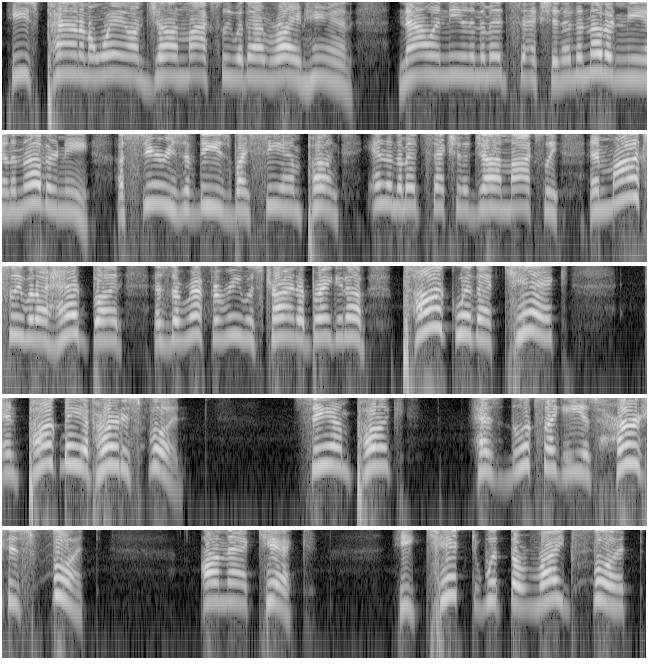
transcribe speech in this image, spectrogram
He's pounding away on Jon Moxley with that right hand. Now a knee in the midsection and another knee and another knee. A series of knees by CM Punk into the midsection of Jon Moxley. And Moxley with a headbutt as the referee was trying to break it up. Punk with a kick. And Punk may have hurt his foot. CM Punk has looks like he has hurt his foot on that kick. He kicked with the right foot,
